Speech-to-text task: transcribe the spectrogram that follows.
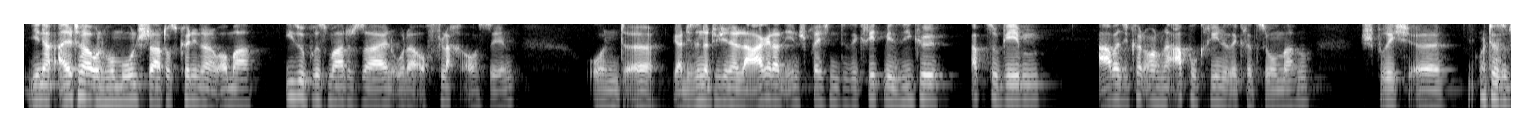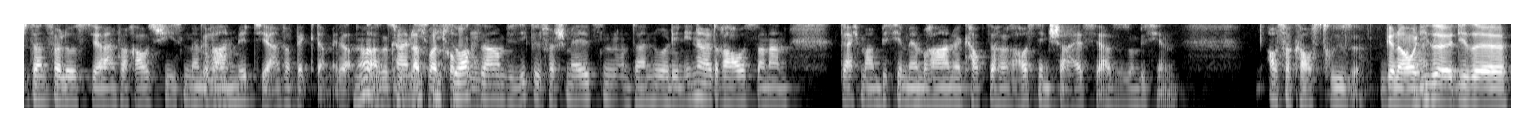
Je nach Alter und Hormonstatus können die dann auch mal isoprismatisch sein oder auch flach aussehen. Und äh, ja, die sind natürlich in der Lage, dann entsprechend Sekretvesikel abzugeben, aber sie können auch eine apokrine Sekretion machen. Sprich, äh, Unter Substanzverlust ja einfach rausschießen, Membran Genau. mit, ja einfach weg damit. Ja, ne? also Also kein nicht, nicht sorgsam, Vesikel verschmelzen und dann nur den Inhalt raus, sondern gleich mal ein bisschen Membran weg, Hauptsache raus den Scheiß, ja, also so ein bisschen Ausverkaufsdrüse. genau, diese, diese,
